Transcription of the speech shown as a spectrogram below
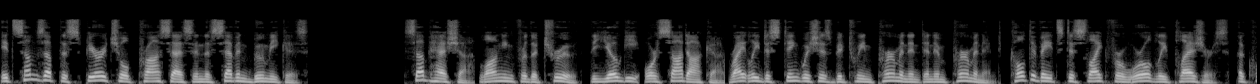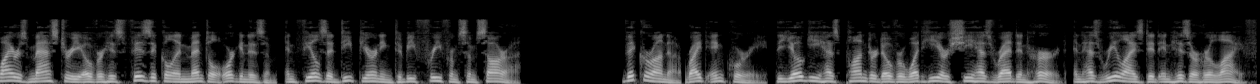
It sums up the spiritual process in the seven bhumikas, Subheccha longing for the truth, the yogi or sadhaka rightly distinguishes between permanent and impermanent, cultivates dislike for worldly pleasures, acquires mastery over his physical and mental organism, and feels a deep yearning to be free from samsara. Vicarana right inquiry, the yogi has pondered over what he or she has read and heard, and has realized it in his or her life.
